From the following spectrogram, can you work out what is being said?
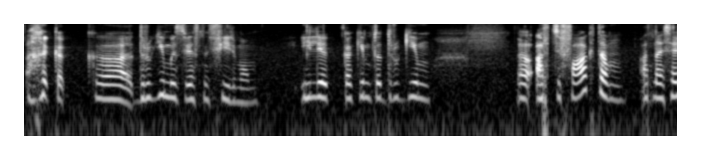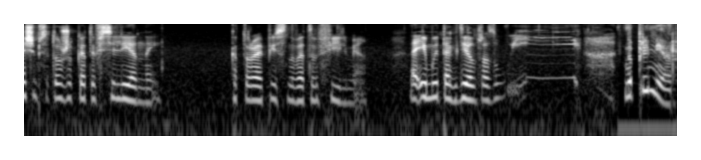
к, к другим известным фильмам или каким-то другим э, артефактам, относящимся тоже к этой вселенной, которая описана в этом фильме. И мы так делаем сразу. Например,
